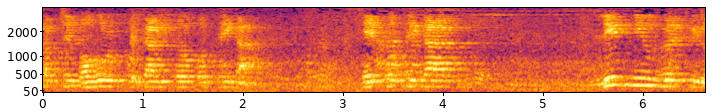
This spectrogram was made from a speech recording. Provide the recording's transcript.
সবচেয়ে বহুল প্রচারিত পত্রিকা, সেই পত্রিকার লিড নিউজ হয়েছিল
